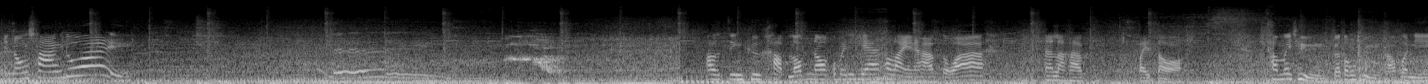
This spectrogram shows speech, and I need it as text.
เป็นน้องช้างด้วยเอาจริงคือขับรอบนอกก็ไม่ได้แย่เท่าไหร่นะครับ แต่ว่านั่นแหละครับ ไปต่อ ถ้าไม่ถึงก็ต้องถึงครับวันนี้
